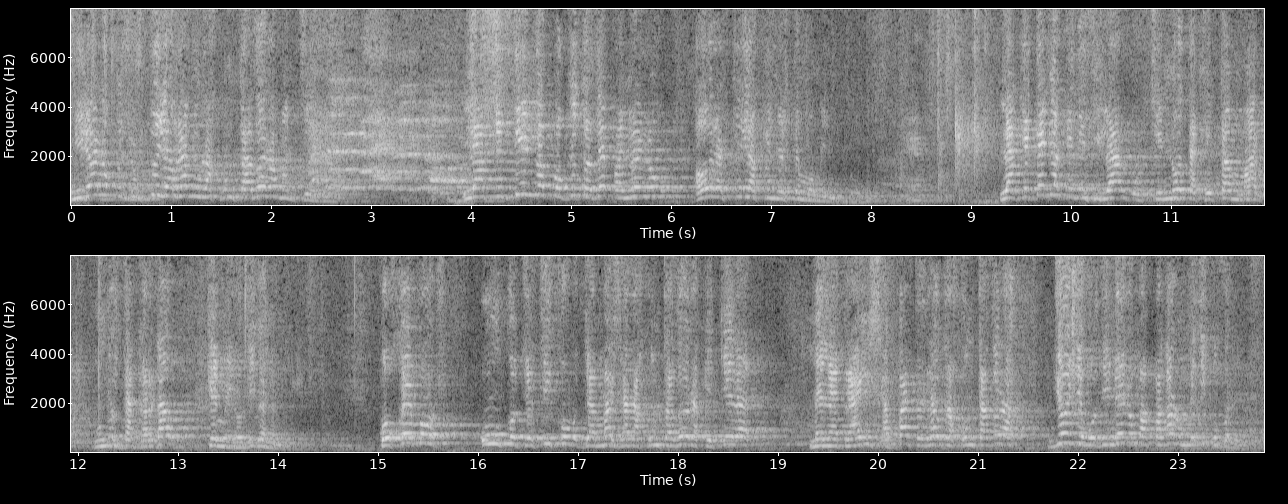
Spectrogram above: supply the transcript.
Mirad lo que os estoy hablando la juntadora manchega. La que tiene un poquito de pañuelo, ahora estoy aquí en este momento. La que tenga que decir algo, si nota que está mal, uno está cargado, que me lo digan a mí. Cogemos un cochecico, llamáis a la juntadora que quiera, me la traéis aparte de la otra juntadora, yo llevo dinero para pagar un médico forense.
